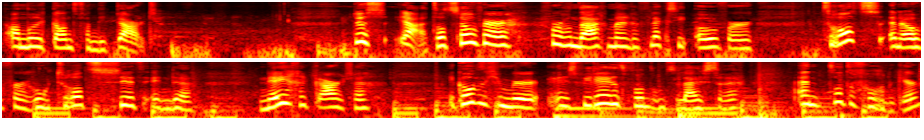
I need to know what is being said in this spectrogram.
andere kant van die kaart. Dus ja, tot zover voor vandaag mijn reflectie over trots en over hoe trots zit in de negen kaarten. Ik hoop dat je hem weer inspirerend vond om te luisteren. En tot de volgende keer.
